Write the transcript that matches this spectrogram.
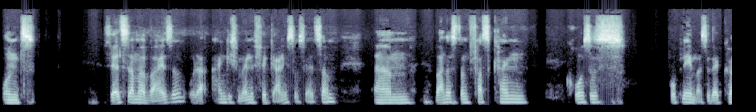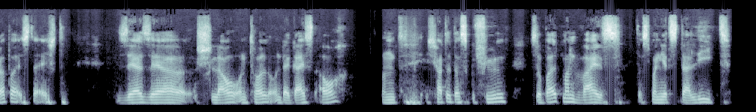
Und seltsamerweise, oder eigentlich im Endeffekt gar nicht so seltsam, ähm, war das dann fast kein großes Problem. Also der Körper ist da echt sehr, sehr schlau und toll und der Geist auch. Und ich hatte das Gefühl, sobald man weiß, dass man jetzt da liegt,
